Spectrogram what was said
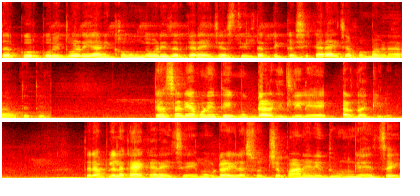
तर कुरकुरीत वडे आणि खमंग वडे जर करायचे असतील तर ते कसे करायचे आपण बघणार आहोत ते त्यासाठी आपण इथे मूग डाळ घेतलेली आहे अर्धा किलो. तर आपल्याला काय करायचं आहे मूगडाळीला स्वच्छ पाण्याने धुवून घ्यायचं आहे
